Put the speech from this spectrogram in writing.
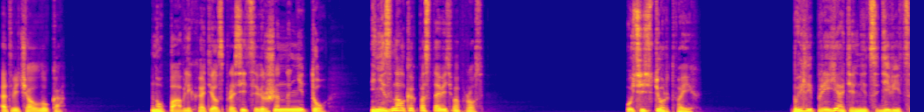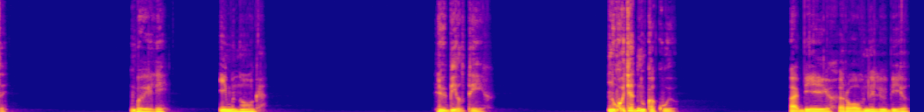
отвечал Лука. Но Павлик хотел спросить совершенно не то — и не знал, как поставить вопрос. «У сестер твоих были приятельницы девицы?» «Были. И много». «Любил ты их?» «Ну, хоть одну какую?» «Обеих ровно любил».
